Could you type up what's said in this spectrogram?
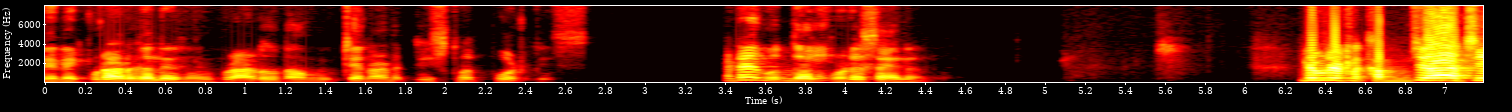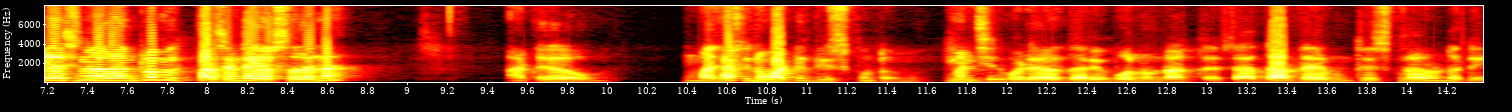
నేను ఎప్పుడు అడగలేను. ఇప్పుడు అడుగుతాము ఇచ్చానంటే తీసుకొని పోటీ అంటే అనుకుంటే సైలెంట్ అంటే ఇప్పుడు ఇట్లా కబ్జా చేసిన దాంట్లో మీకు పర్సెంటేజ్ వస్తుందనా? అంటే మనిషిని బట్టి తీసుకుంటాము. గరీబ్ వాళ్ళు ఉండంటే దాంట్లో ఏం తీసుకునే ఉండదు.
